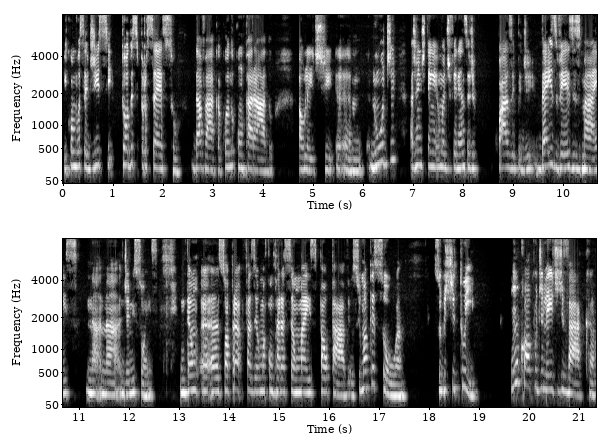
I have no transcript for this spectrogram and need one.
e como você disse, todo esse processo da vaca, quando comparado ao leite um, nude, a gente tem uma diferença de quase de 10 vezes mais na, na de emissões. Então, uh, só para fazer uma comparação mais palpável, se uma pessoa substituir um copo de leite de vaca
